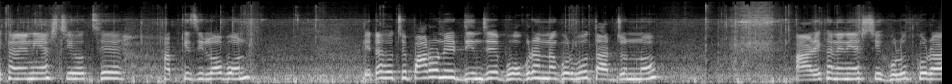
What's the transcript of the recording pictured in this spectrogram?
এখানে নিয়ে আসছি হচ্ছে হাফ কেজি লবণ। এটা হচ্ছে পারণের দিন যে ভোগ রান্না করব তার জন্য। আর এখানে নিয়ে আসছি হলুদ গুঁড়া,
